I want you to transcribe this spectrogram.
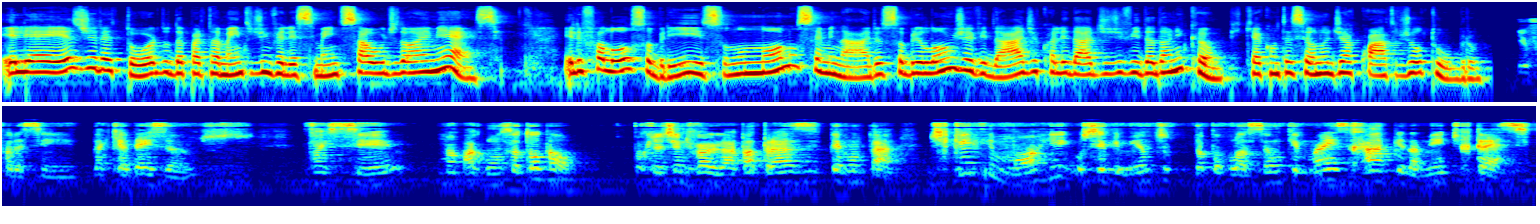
Ele é ex-diretor do Departamento de Envelhecimento e Saúde da OMS ele falou sobre isso no nono seminário sobre longevidade e qualidade de vida da Unicamp, que aconteceu no dia 4 de outubro. Falei assim: daqui a 10 anos vai ser uma bagunça total. Porque a gente vai olhar para trás e perguntar de quem que morre o segmento da população que mais rapidamente cresce?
